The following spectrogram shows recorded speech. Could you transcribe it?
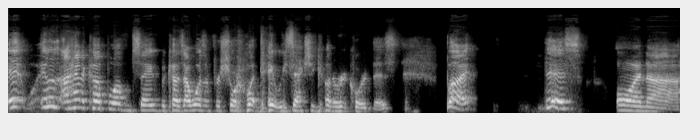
it it was I had a couple of them saved because I wasn't for sure what day we was actually going to record this. But this on uh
